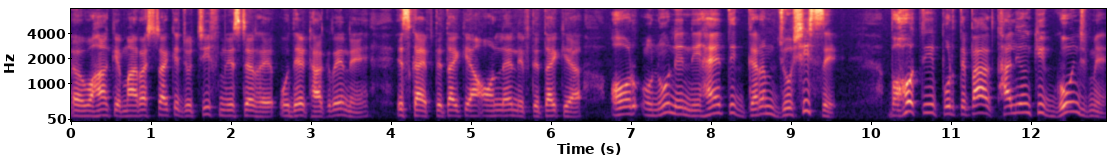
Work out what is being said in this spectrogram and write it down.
वहाँ के महाराष्ट्र के जो चीफ़ मिनिस्टर है, उदय ठाकरे ने इसका अफ्ताह किया, ऑनलाइन अफ्ताह किया, और उन्होंने नहायत ही गर्म जोशी से बहुत ही पुरतपाक थालियों की गूंज में,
